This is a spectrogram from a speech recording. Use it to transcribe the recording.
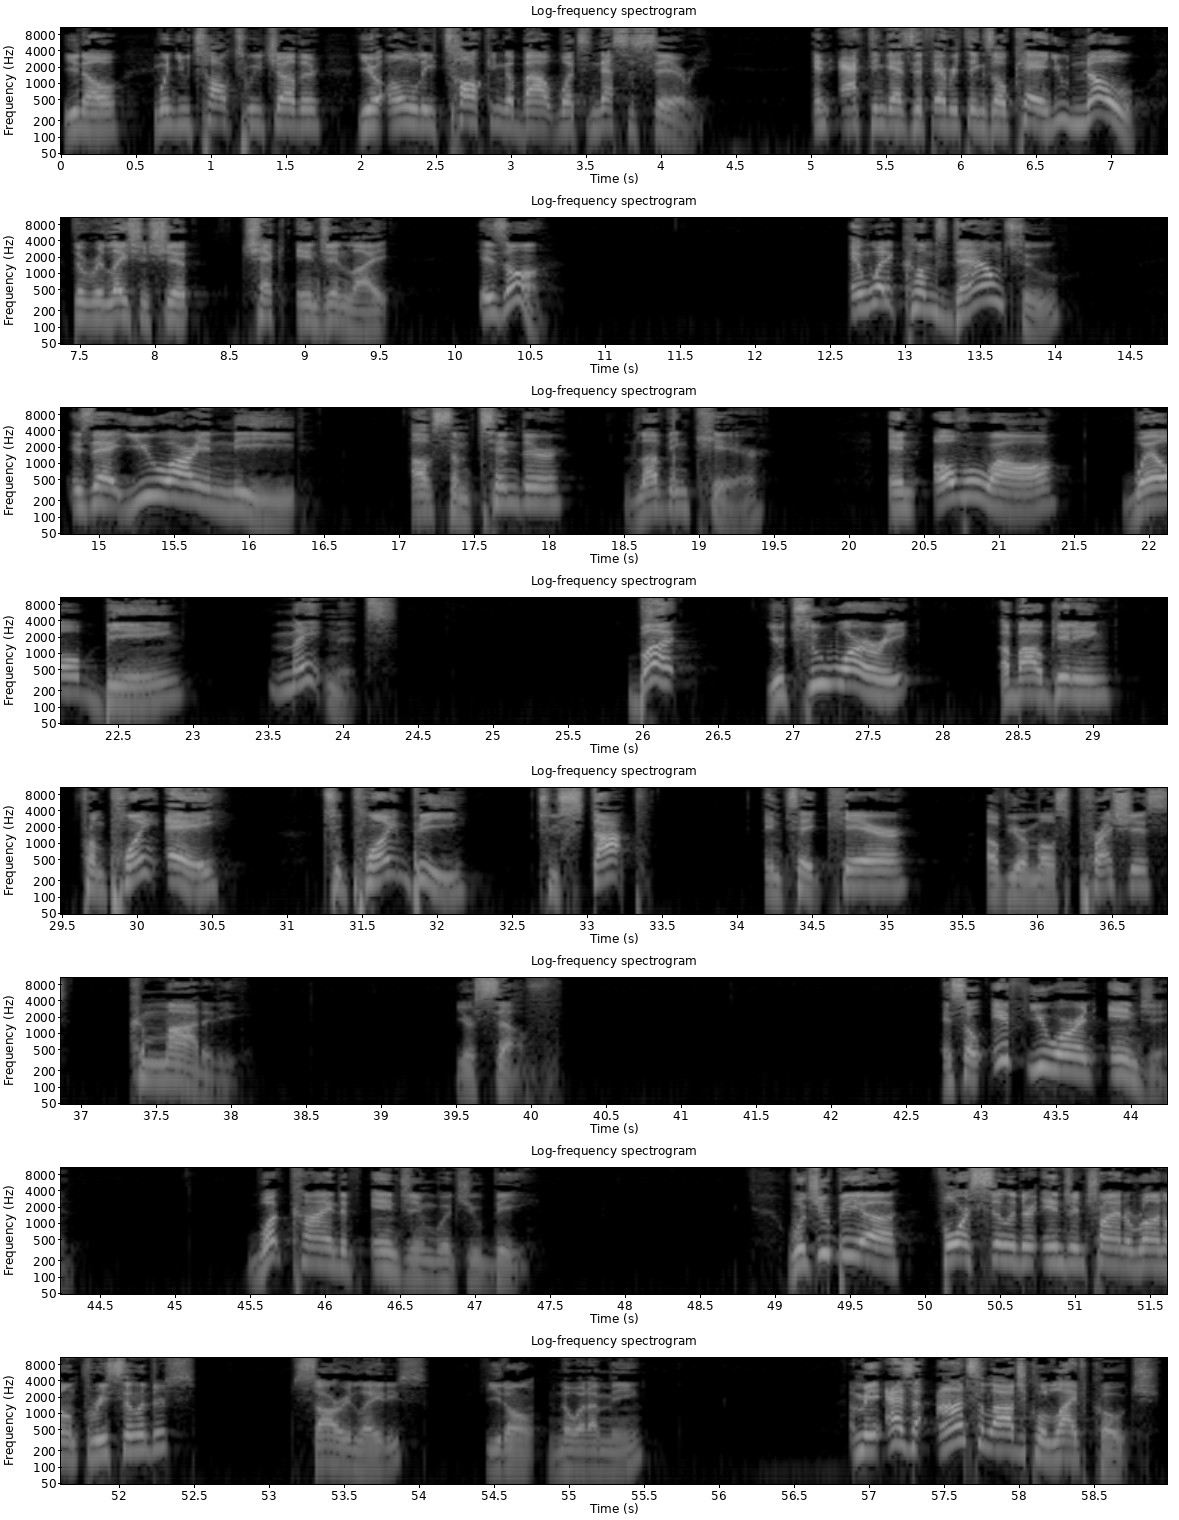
You know, when you talk to each other, you're only talking about what's necessary and acting as if everything's okay. And you know the relationship check engine light is on. And what it comes down to is that you are in need of some tender, loving care and overall well being maintenance. But you're too worried about getting from point A to point B to stop and take care of your most precious commodity, yourself. And so, if you were an engine, what kind of engine would you be? Would you be a four cylinder engine trying to run on three cylinders? Sorry, ladies, if you don't know what I mean. I mean, as an ontological life coach,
